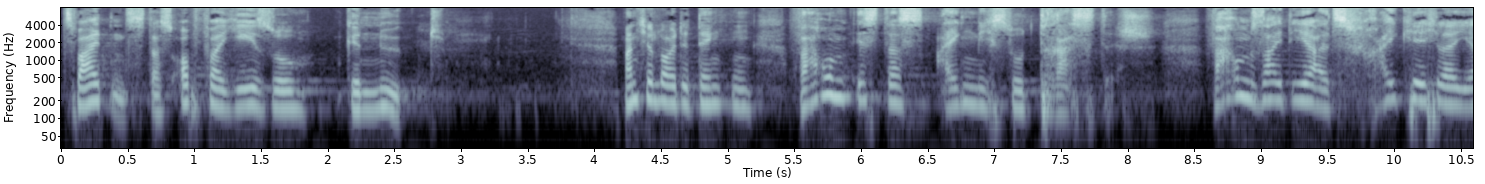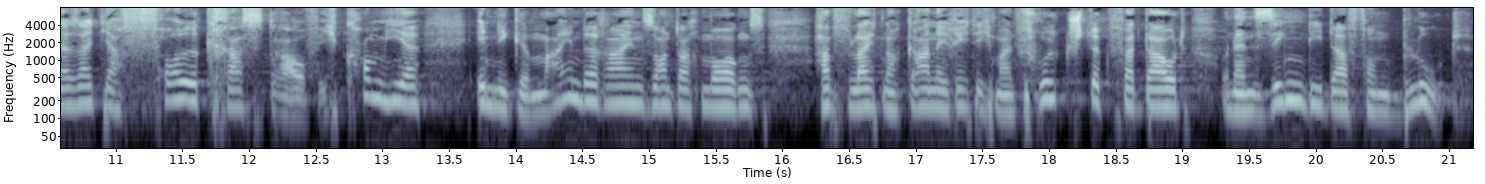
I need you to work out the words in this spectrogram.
Zweitens, das Opfer Jesu genügt. Manche Leute denken, warum ist das eigentlich so drastisch? Warum seid ihr als Freikirchler, ihr seid ja voll krass drauf. Ich komme hier in die Gemeinde rein Sonntagmorgens, hab vielleicht noch gar nicht richtig mein Frühstück verdaut und dann singen die da von Blut.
